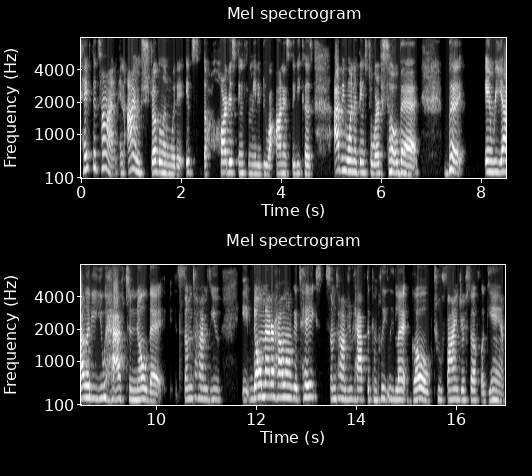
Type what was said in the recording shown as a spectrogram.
take the time. And I'm struggling with it. It's the hardest thing for me to do, honestly, because I be wanting things to work so bad. But in reality, you have to know that sometimes you it don't matter how long it takes sometimes you have to completely let go to find yourself again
